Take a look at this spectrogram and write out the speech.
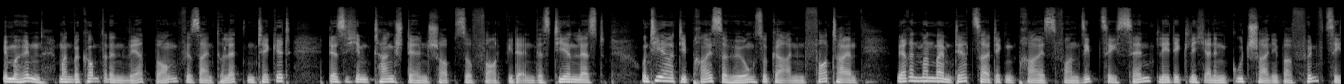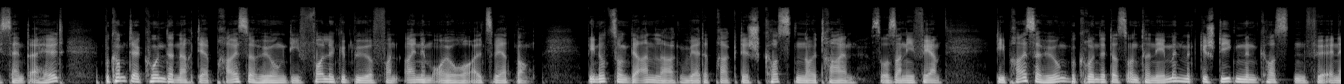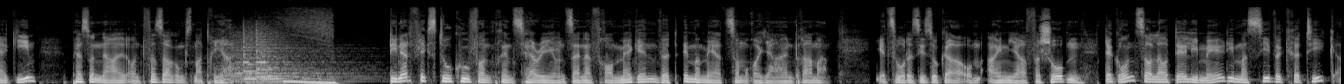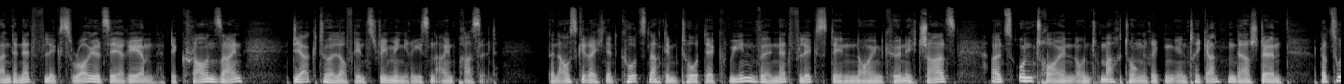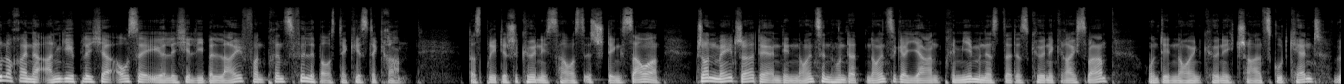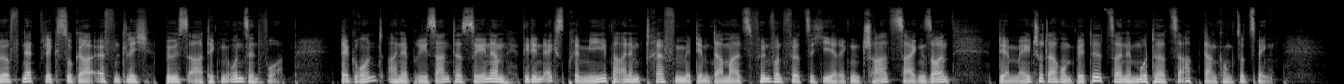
Immerhin, man bekommt einen Wertbon für sein Toilettenticket, der sich im Tankstellenshop sofort wieder investieren lässt. Und hier hat die Preiserhöhung sogar einen Vorteil. Während man beim derzeitigen Preis von 70 Cent lediglich einen Gutschein über 50 Cent erhält, bekommt der Kunde nach der Preiserhöhung die volle Gebühr von einem Euro als Wertbon. Die Nutzung der Anlagen werde praktisch kostenneutral, so Sanifair. Die Preiserhöhung begründet das Unternehmen mit gestiegenen Kosten für Energie, Personal und Versorgungsmaterial. Die Netflix-Doku von Prinz Harry und seiner Frau Meghan wird immer mehr zum royalen Drama. Jetzt wurde sie sogar um ein Jahr verschoben. Der Grund soll laut Daily Mail die massive Kritik an der Netflix Royal-Serie The Crown sein, die aktuell auf den Streaming-Riesen einprasselt. Denn ausgerechnet kurz nach dem Tod der Queen will Netflix den neuen König Charles als untreuen und machthungrigen Intriganten darstellen. Dazu noch eine angebliche außereheliche Liebelei von Prinz Philipp aus der Kiste kramen. Das britische Königshaus ist stinksauer. John Major, der in den 1990er Jahren Premierminister des Königreichs war und den neuen König Charles gut kennt, wirft Netflix sogar öffentlich bösartigen Unsinn vor. Der Grund eine brisante Szene, die den Ex-Premier bei einem Treffen mit dem damals 45-jährigen Charles zeigen soll, der Major darum bittet, seine Mutter zur Abdankung zu zwingen.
